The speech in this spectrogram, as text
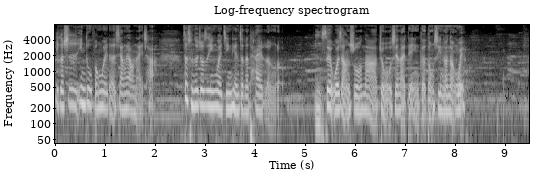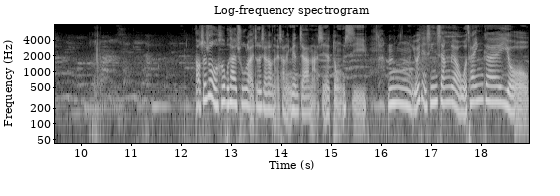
一个是印度风味的香料奶茶。这纯粹就是因为今天真的太冷了，嗯，所以我想说，那就先来点一个东西暖暖胃。老实说，我喝不太出来这个香料奶茶里面加哪些东西。嗯，有一点新香料，我猜应该有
